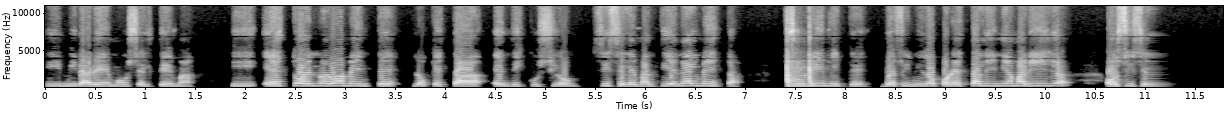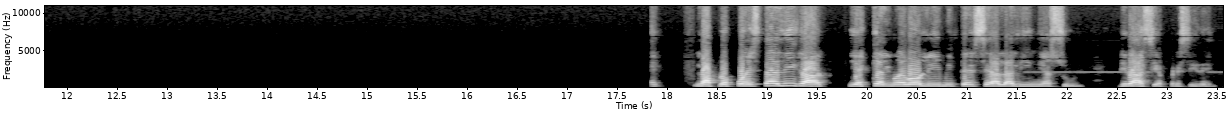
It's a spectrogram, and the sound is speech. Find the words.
y miraremos el tema. Y esto es nuevamente lo que está en discusión. Si se le mantiene al meta su límite definido por esta línea amarilla o si se la propuesta del IGAC y es que el nuevo límite sea la línea azul. Gracias, presidente.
